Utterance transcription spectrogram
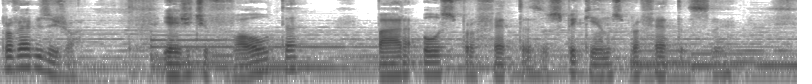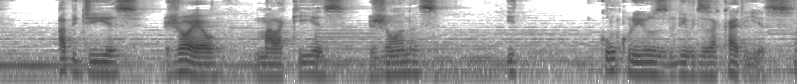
Provérbios e Jó. E aí a gente volta para os profetas, os pequenos profetas, né? Abdias, Joel, Malaquias, Jonas e concluiu os livros de Zacarias,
